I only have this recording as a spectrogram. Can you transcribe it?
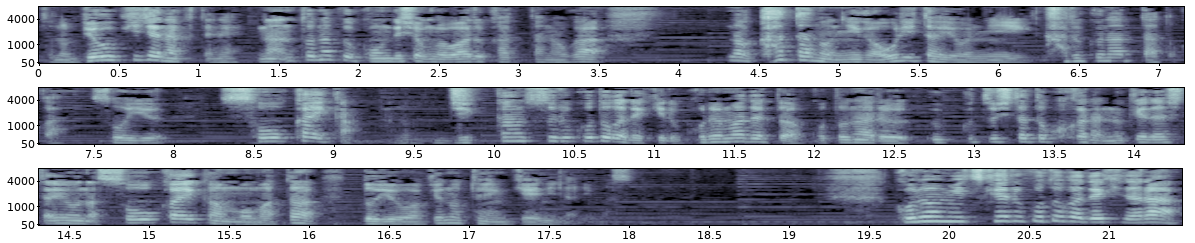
その病気じゃなくてね、なんとなくコンディションが悪かったのが、なんか肩の荷が下りたように軽くなったとか、そういう爽快感、実感することができる、これまでとは異なる、鬱屈したとこから抜け出したような爽快感もまた土曜明けの典型になります。これを見つけることができたら、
